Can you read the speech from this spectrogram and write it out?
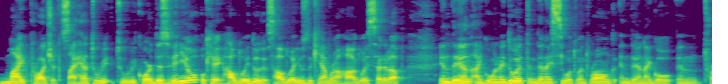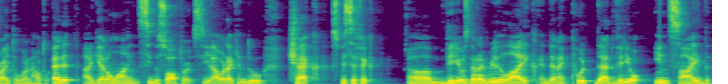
my projects. I had to re to record this video. Okay, how do I do this? How do I use the camera? How do I set it up? And then I go and I do it, and then I see what went wrong, and then I go and try to learn how to edit. I get online, see the software, see how what I can do, check specific um, videos that I really like, and then I put that video inside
